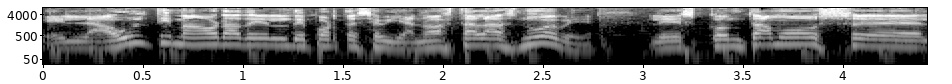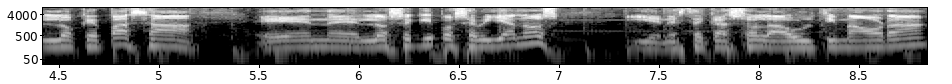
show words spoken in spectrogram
en la última hora del deporte sevillano. Hasta las 9 les contamos eh, lo que pasa en eh, los equipos sevillanos y en este caso la última hora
